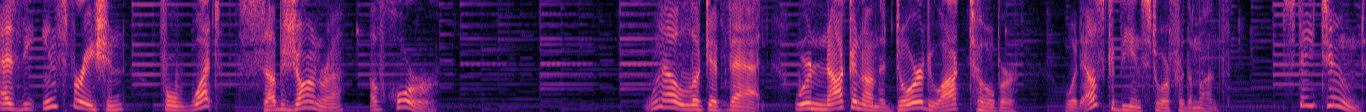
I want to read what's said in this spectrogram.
as the inspiration for what subgenre of horror? Well, look at that. We're knocking on the door to October. What else could be in store for the month? Stay tuned.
